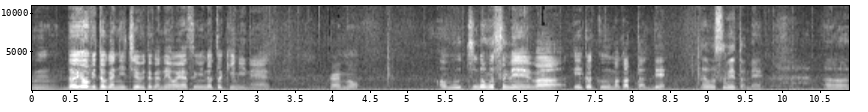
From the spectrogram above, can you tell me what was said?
うん。土曜日とか日曜日とかねお休みの時にねあのうちの娘は絵描くうまかったんで娘とねあ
